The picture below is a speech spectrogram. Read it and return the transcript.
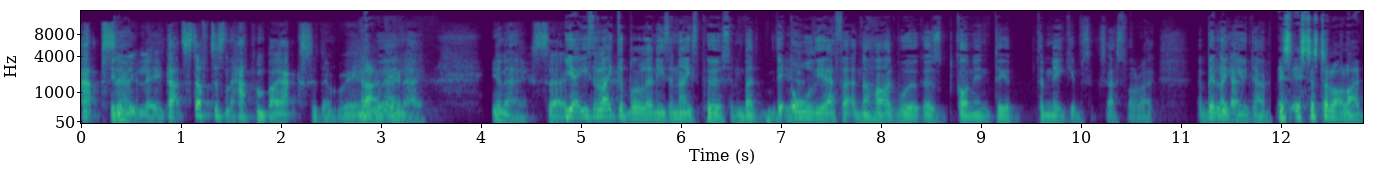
absolutely. You know? That stuff doesn't happen by accident, really. No, you know. You know, so yeah, he's likable and he's a nice person, but the, all the effort and the hard work has gone into to make him successful, right? a bit like yeah. you, Dan. It's it's just a lot like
